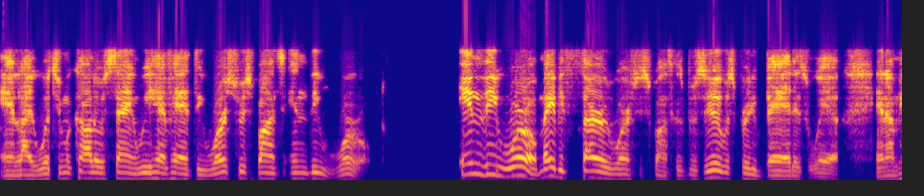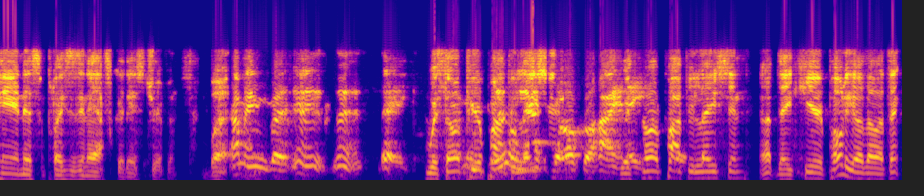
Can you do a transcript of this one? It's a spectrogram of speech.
And like what you McCauley was saying, we have had the worst response in the world in the world, maybe third worst response because Brazil was pretty bad as well. And I'm hearing there's some places in Africa that's tripping. But I mean, but uh, hey, with our I mean, pure population, with our population, uh, they cured polio though I think.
